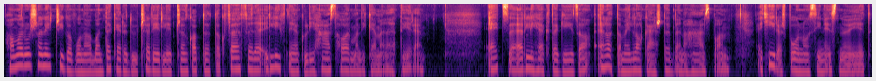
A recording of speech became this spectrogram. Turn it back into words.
Hamarosan egy csigavonalban tekeredő cselédlépcsőn kaptattak felfele egy lift nélküli ház harmadik emeletére. Egyszer, lihegte Géza, eladtam egy lakást ebben a házban. Egy híres pornószínésznőjét.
